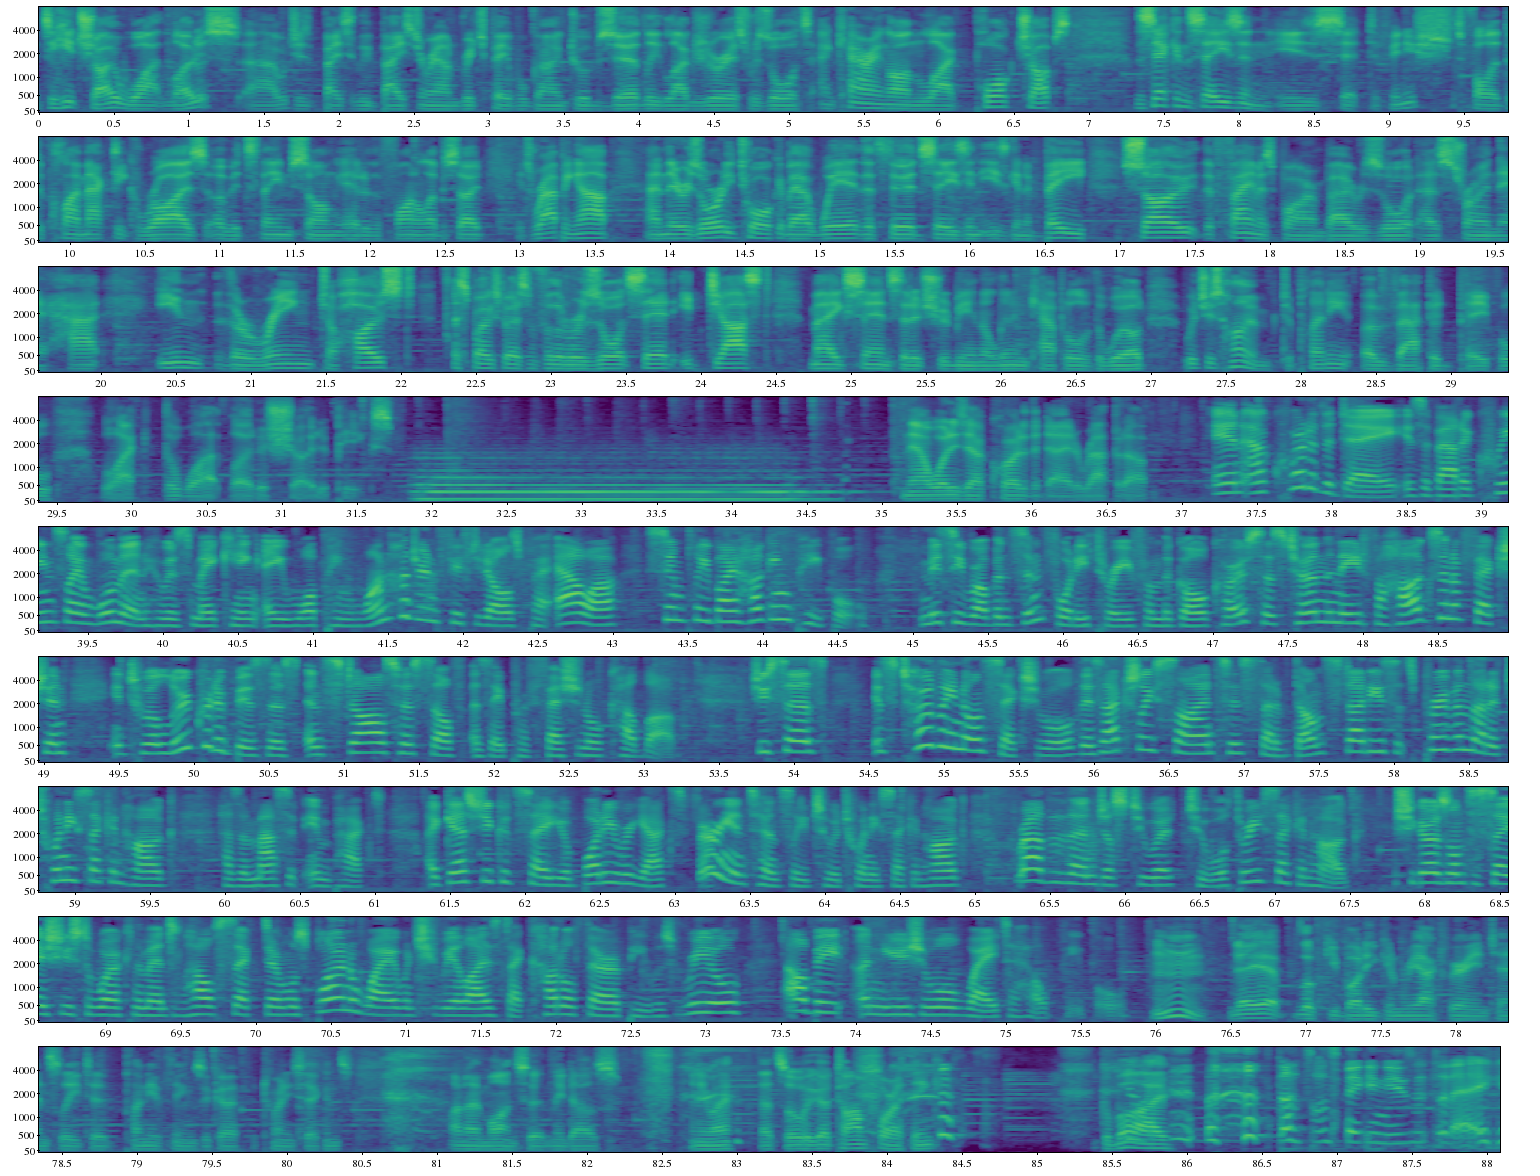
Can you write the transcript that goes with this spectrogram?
It's a hit show, White Lotus, uh, which is basically based around rich people going to absurdly luxurious resorts and carrying on like pork chops. The second season is set to finish. It's followed the climactic rise of its theme song ahead of the final episode. It's wrapping up, and there is already talk about where the third season is going to be. So, the famous Byron Bay Resort has thrown their hat in the ring to host. A spokesperson for the resort said it just makes sense that it should be in the linen capital of the world, which is home to plenty of vapid people like the White Lotus show depicts. Now, what is our quote of the day to wrap it up? And our quote of the day is about a Queensland woman who is making a whopping $150 per hour simply by hugging people. Missy Robinson, 43 from the Gold Coast, has turned the need for hugs and affection into a lucrative business and styles herself as a professional cuddler. She says, it's totally non sexual. There's actually scientists that have done studies that's proven that a 20 second hug has a massive impact. I guess you could say your body reacts very intensely to a 20 second hug rather than just to a 2 or 3 second hug. She goes on to say she used to work in the mental health sector and was blown away when she realised that cuddle therapy was real, albeit unusual way to help people. Mm, yeah, yeah. Look, your body can react very intensely to plenty of things that go for 20 seconds. I know mine certainly does. Anyway, that's all we got time for, I think. Goodbye. That's what's making news for today.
